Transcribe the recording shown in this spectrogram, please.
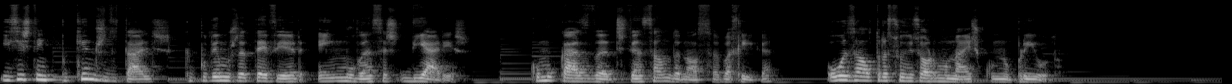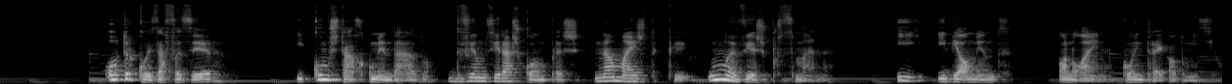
existem pequenos detalhes que podemos até ver em mudanças diárias, como o caso da distensão da nossa barriga ou as alterações hormonais no período. Outra coisa a fazer, e como está recomendado, devemos ir às compras não mais de que uma vez por semana e, idealmente, online, com entrega ao domicílio.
